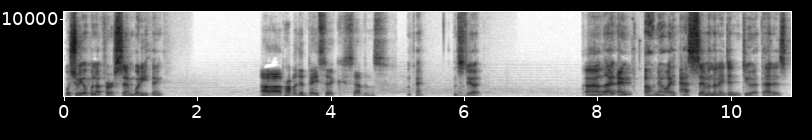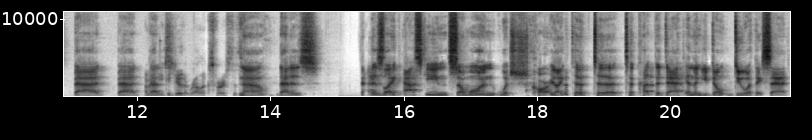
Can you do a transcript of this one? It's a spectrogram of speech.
what should we open up first, Sim? What do you think? Uh, probably the basic sevens. Okay, let's do it. Uh, I, I, oh no, I asked Sim and then I didn't do it. That is bad, bad. I mean, That you is- could do the relics first. It's No, that is that is like asking someone which card like to to to cut the deck and then you don't do what they said.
